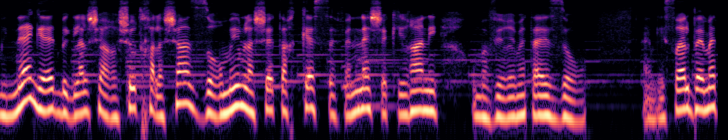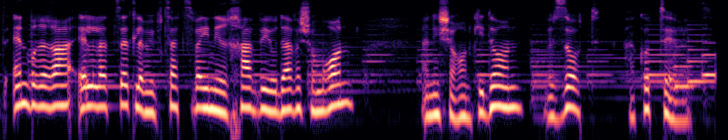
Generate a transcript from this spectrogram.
מנגד, בגלל שהרשות חלשה, זורמים לשטח כסף ונשק איראני ומבעירים את האזור. האם לישראל באמת אין ברירה אלא לצאת למבצע צבאי נרחב ביהודה ושומרון? אני שרון קידון, וזאת הכותרת.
